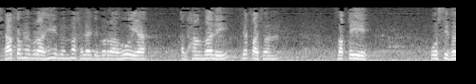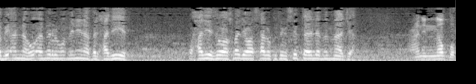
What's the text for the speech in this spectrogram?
إسحاق بن إبراهيم بن مخلد بن راهوية الحنظلي ثقة فقيه. وصف بأنه أمير المؤمنين في الحديث وحديثه أخرجه أصحاب الكتب الستة إلا ابن ماجه. عن النضر.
